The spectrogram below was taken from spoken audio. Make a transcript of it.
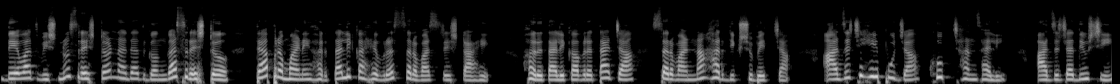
देवात विष्णू श्रेष्ठ नद्यात गंगा श्रेष्ठ. त्याप्रमाणे हरतालिका हे व्रत सर्वात श्रेष्ठ आहे. हरतालिका व्रताच्या सर्वांना हार्दिक शुभेच्छा. आजची ही पूजा खूप छान झाली. आजच्या दिवशी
